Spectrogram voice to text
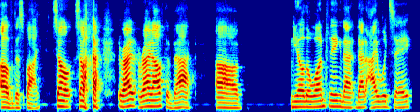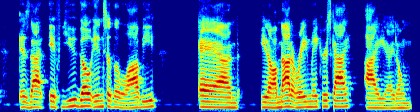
of the spy. So so right right off the bat, uh, you know the one thing that that I would say is that if you go into the lobby and you know I'm not a Reignmakers guy, I I don't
